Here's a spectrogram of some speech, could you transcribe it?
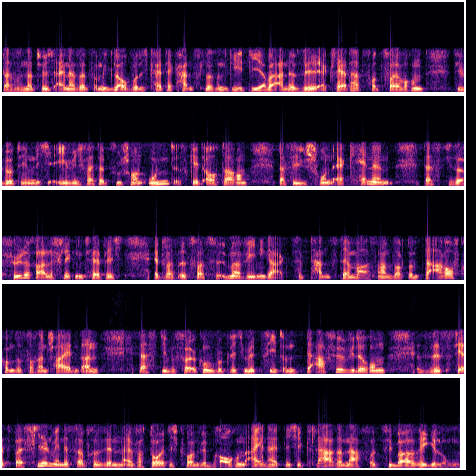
dass es natürlich einerseits um die Glaubwürdigkeit der Kanzlerin geht, die ja bei Anne Will erklärt hat vor zwei Wochen, sie wird ihm nicht ewig weiter zuschauen. Und es geht auch darum, dass sie schon erkennen, dass dieser föderale Flickenteppich etwas ist, was für immer weniger Akzeptanz der Maßnahmen sorgt. Und darauf kommt es doch entscheidend an, dass die Bevölkerung wirklich mitzieht. Und dafür wiederum ist jetzt bei vielen Ministerpräsidenten einfach deutlich geworden, wir brauchen einheitliche, klare, nachvollziehbare Regelungen.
